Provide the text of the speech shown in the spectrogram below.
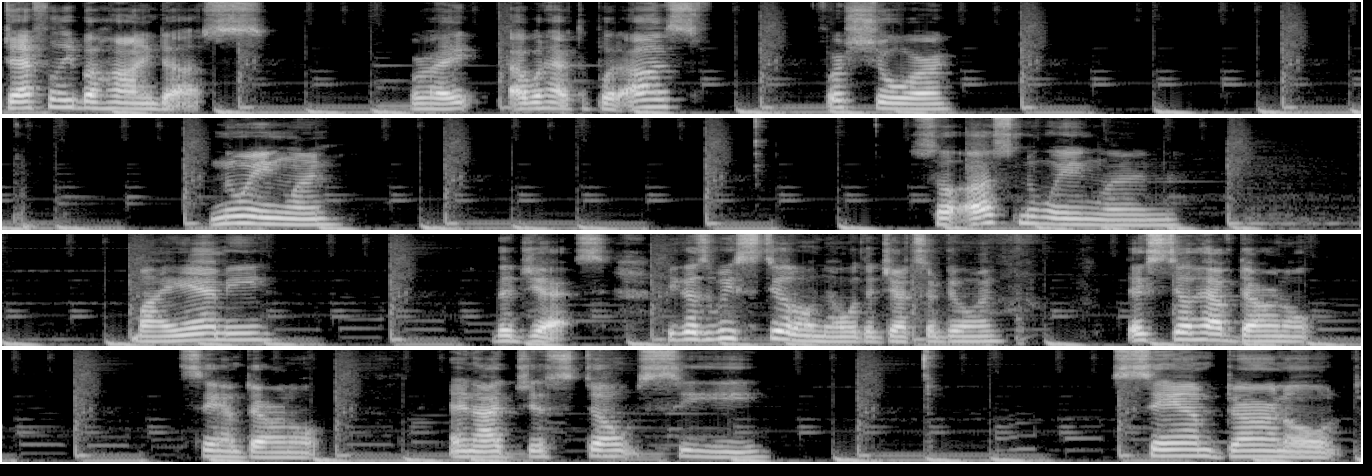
definitely behind us, right? I would have to put us for sure New England. So us New England, Miami, the Jets because we still don't know what the Jets are doing. They still have Darnold, Sam Darnold, and I just don't see Sam Darnold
